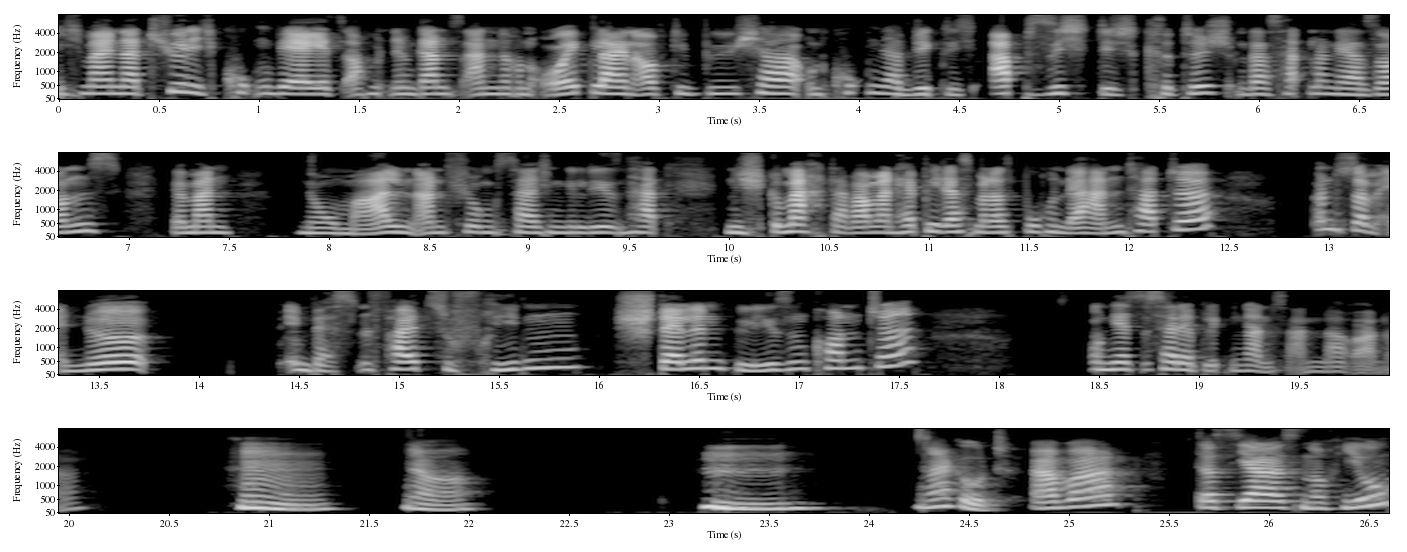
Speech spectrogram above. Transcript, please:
ich meine, natürlich gucken wir ja jetzt auch mit einem ganz anderen Äuglein auf die Bücher und gucken ja wirklich absichtlich kritisch. Und das hat man ja sonst, wenn man normal in Anführungszeichen gelesen hat, nicht gemacht. Da war man happy, dass man das Buch in der Hand hatte und es am Ende im besten Fall zufriedenstellend lesen konnte. Und jetzt ist ja der Blick ein ganz anderer, ne? Hm, ja. Hm. Na gut, aber das Jahr ist noch jung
